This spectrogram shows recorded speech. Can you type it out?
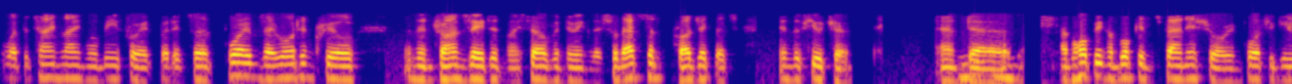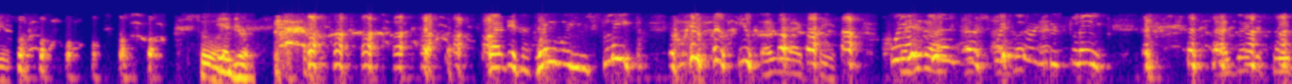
what the timeline will be for it. But it's uh, poems I wrote in Creole and then translated myself into English. So that's a project that's in the future, and uh, I'm hoping a book in Spanish or in Portuguese soon. Andrew. Well, when will you sleep? When will you, When will I sleep? When, you know, will, I'm- I'm- when I'm will you sleep? I'm going to sleep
